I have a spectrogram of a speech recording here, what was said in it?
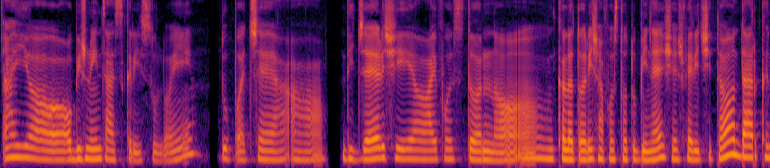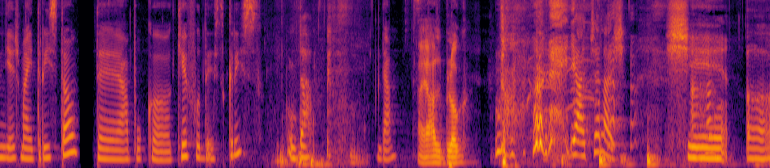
Ai uh, obișnuința scrisului după ce a digeri și uh, ai fost în uh, călătorii și a fost totul bine și ești fericită, dar când ești mai tristă, te apucă cheful de scris? Da. Da. Ai alt blog? e același. Și uh,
